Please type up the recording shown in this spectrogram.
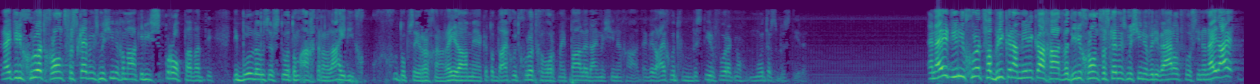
En hy het hierdie groot grondverskuiwingsmasjiene gemaak, hierdie skroppe wat die, die bulldozer stoot om agter en laai die goed op sy rug en ry daarmee. Ek het op daai goed groot geword. My pa het daai masjiene gehad. Ek het daai goed bestuur voor ek nog motors bestuur het. En hy het hierdie groot fabriek in Amerika gehad wat hierdie grondverskuiwingsmasjiene vir die wêreld voorsien en hy het daai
